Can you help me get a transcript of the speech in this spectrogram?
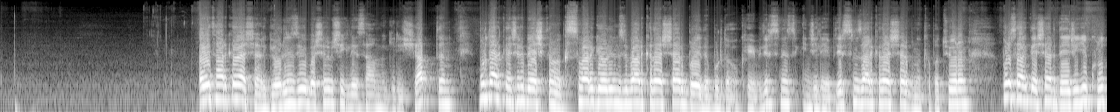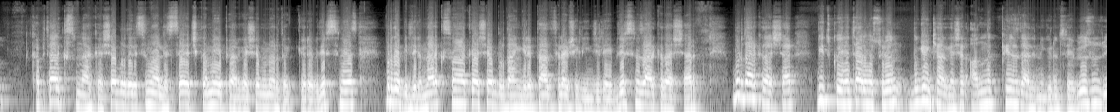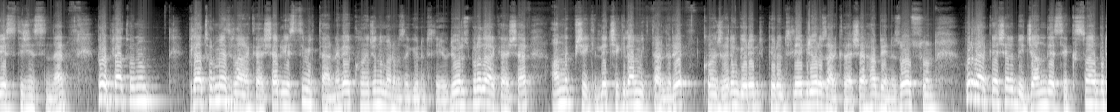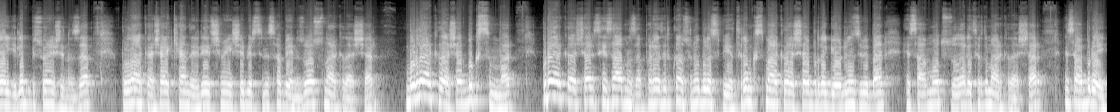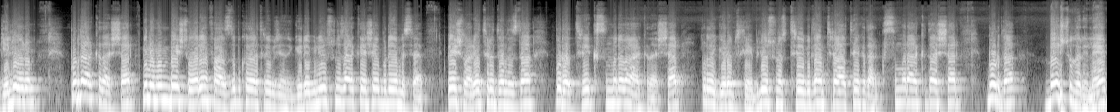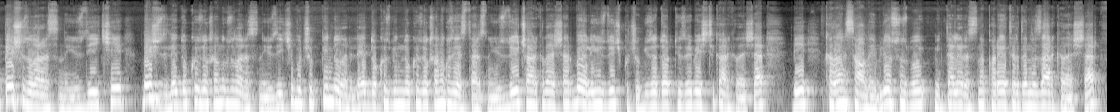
Evet arkadaşlar gördüğünüz gibi başarılı bir şekilde hesabıma giriş yaptım. Burada arkadaşlar bir açıklama kısmı var gördüğünüz gibi arkadaşlar. Burayı da burada okuyabilirsiniz, inceleyebilirsiniz arkadaşlar. Bunu kapatıyorum. Burası arkadaşlar DCG Kulut Kapital kısmında arkadaşlar burada resimlerle size açıklama yapıyor arkadaşlar. Bunları da görebilirsiniz. Burada bildirimler kısmı arkadaşlar. Buradan girip daha detaylı bir şekilde inceleyebilirsiniz arkadaşlar. Burada arkadaşlar Bitcoin, Ethereum usulün bugünkü arkadaşlar anlık piyasa değerlerini görüntüleyebiliyorsunuz USDT cinsinden. Burada platformun platforma yatırılan arkadaşlar USDT miktarını ve kullanıcı numaramızı görüntüleyebiliyoruz. Burada arkadaşlar anlık bir şekilde çekilen miktarları kullanıcıların görüntüleyebiliyoruz arkadaşlar. Haberiniz olsun. Burada arkadaşlar bir canlı destek kısmı var. Buraya gelip bir sorun yaşadığınızda buradan arkadaşlar kendileriyle iletişime geçebilirsiniz. Haberiniz olsun arkadaşlar. Burada arkadaşlar bu kısım var. Buraya arkadaşlar hesabınıza para yatırdıktan sonra burası bir yatırım kısmı arkadaşlar. Burada gördüğünüz gibi ben hesabıma 30 dolar yatırdım arkadaşlar. Mesela buraya geliyorum. Burada arkadaşlar minimum 5 dolar en fazla bu kadar yatırabileceğinizi görebiliyorsunuz arkadaşlar. Buraya mesela 5 dolar yatırdığınızda burada tire kısımları var arkadaşlar. Burada görüntüleyebiliyorsunuz. Tire 1'den tire 6'ya kadar kısım var arkadaşlar. Burada 5 dolar ile 500 dolar arasında %2, 500 ile 999 dolar arasında %2,5, 1000 dolar ile 9999 USD arasında %3 arkadaşlar. Böyle %3,5, %4, %5'lik arkadaşlar bir kazanç sağlayabiliyorsunuz bu miktarlar arasında para yatırdığınızda arkadaşlar.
